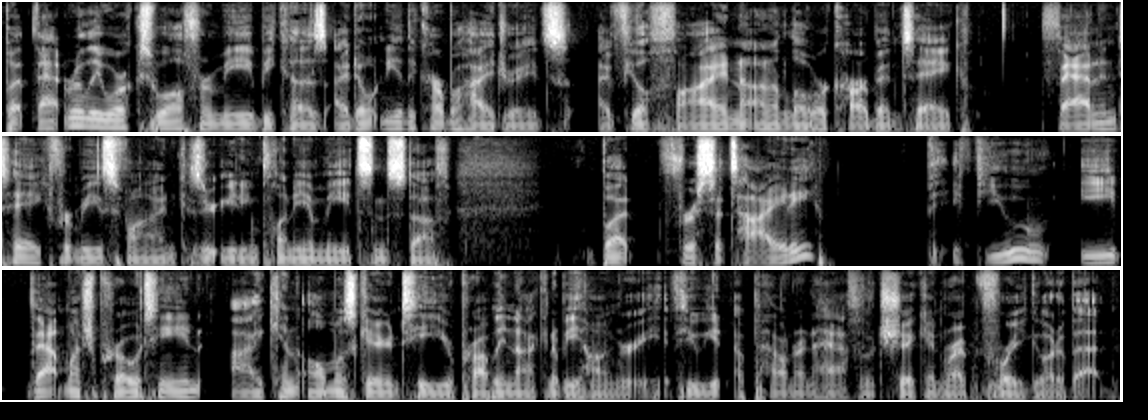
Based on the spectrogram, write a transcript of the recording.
But that really works well for me because I don't need the carbohydrates. I feel fine on a lower carb intake. Fat intake for me is fine because you're eating plenty of meats and stuff. But for satiety, if you eat that much protein, I can almost guarantee you're probably not going to be hungry if you eat a pound and a half of chicken right before you go to bed.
